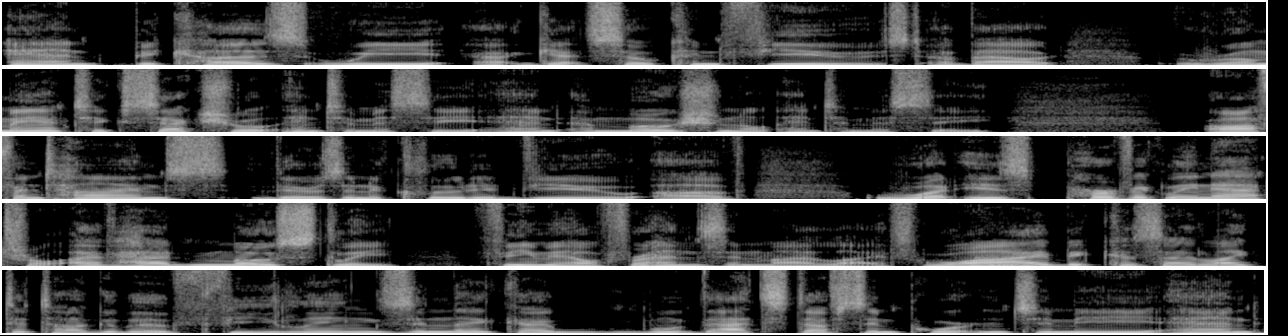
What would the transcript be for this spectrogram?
and because we uh, get so confused about romantic sexual intimacy and emotional intimacy, oftentimes there's an occluded view of what is perfectly natural. I've had mostly female friends in my life. Why? Hmm. Because I like to talk about feelings and like I that stuff's important to me and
